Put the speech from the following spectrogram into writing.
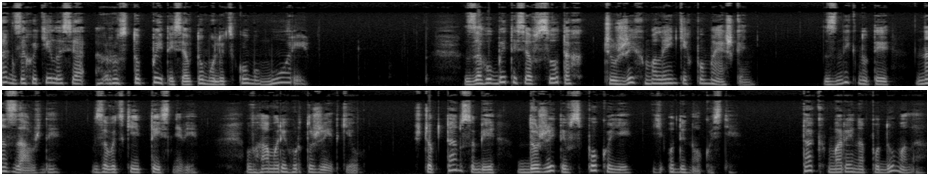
так захотілося розтопитися в тому людському морі, загубитися в сотах чужих маленьких помешкань, зникнути назавжди в заводській тисняві, в гаморі гуртожитків, щоб там собі дожити в спокої й одинокості. Так Марина подумала,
